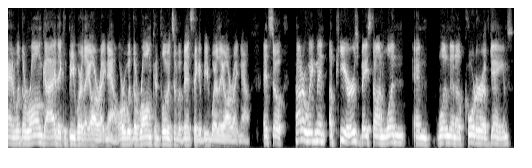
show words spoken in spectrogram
And with the wrong guy, they could be where they are right now. Or with the wrong confluence of events, they could be where they are right now. And so Conner Weigman appears based on one and one and a quarter of games.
